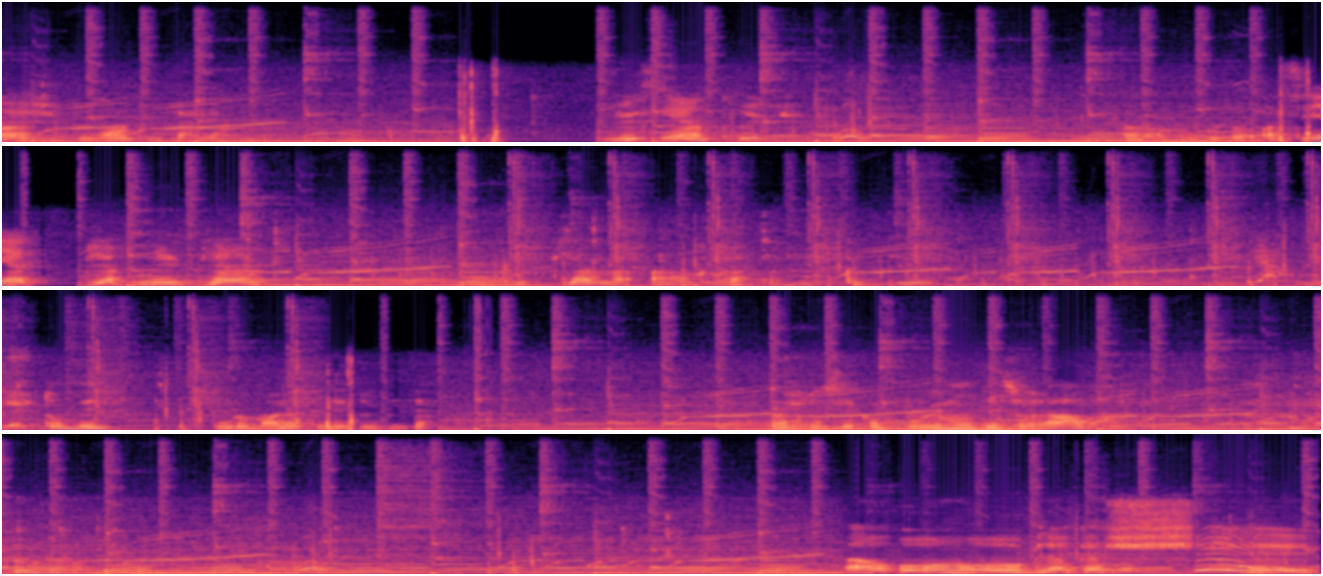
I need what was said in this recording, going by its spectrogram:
Ah. Je peux voir un truc derrière. Je vais essayer un truc. Ah. Ah si, il y a bien, il bien... On peut bien... Ah, partir du côté. Je suis tombé. Ouh, le Mario fait des trucs bizarres. Ah, je pensais qu'on pouvait monter sur l'arbre. Oh, oh, bien caché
